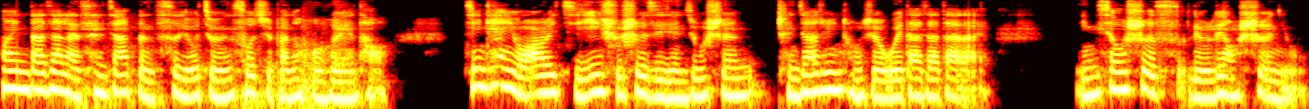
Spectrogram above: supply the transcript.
欢迎大家来参加本次由九云所举办的混合研讨。今天由二级艺术设计研究生陈家军同学为大家带来“营销社死，流量社牛”。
